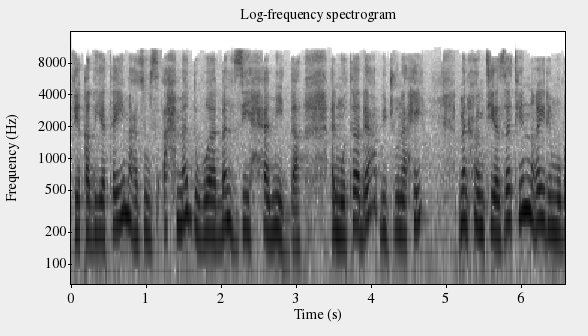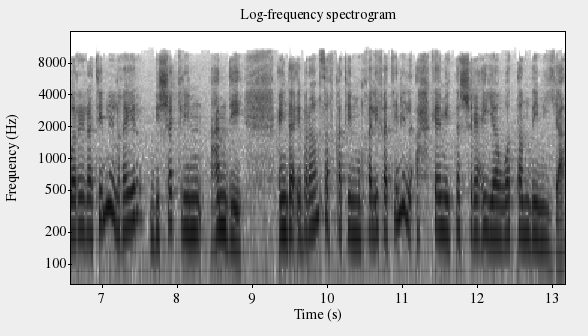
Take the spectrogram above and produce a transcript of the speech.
في قضيتي معزوز أحمد وملزي حميد. المتابع بجناح منح امتيازات غير مبررة للغير بشكل عمدي عند إبرام صفقة مخالفة للأحكام التشريعية والتنظيمية.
